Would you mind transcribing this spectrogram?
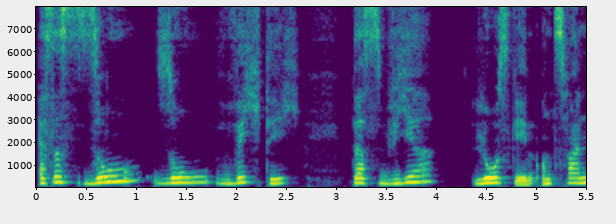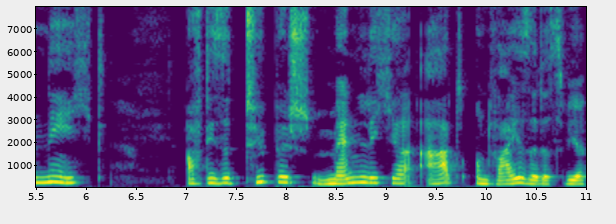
Es ist so, so wichtig, dass wir losgehen und zwar nicht auf diese typisch männliche Art und Weise, dass wir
